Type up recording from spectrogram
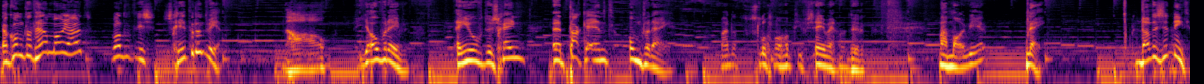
dan komt dat heel mooi uit, want het is schitterend weer. Nou, je overeven. En je hoeft dus geen uh, takkenend om te rijden. Maar dat sloeg nog op die zeeweg natuurlijk. Maar mooi weer? Nee. Dat is het niet.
